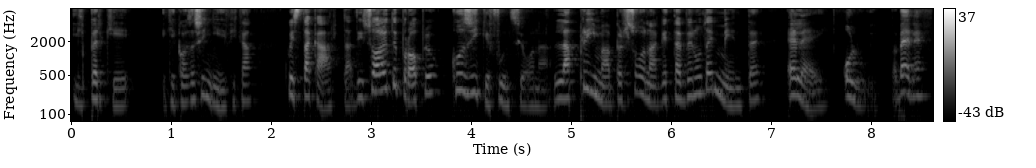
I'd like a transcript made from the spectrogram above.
il perché e che cosa significa questa carta. Di solito è proprio così che funziona. La prima persona che ti è venuta in mente è lei o lui, va bene?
